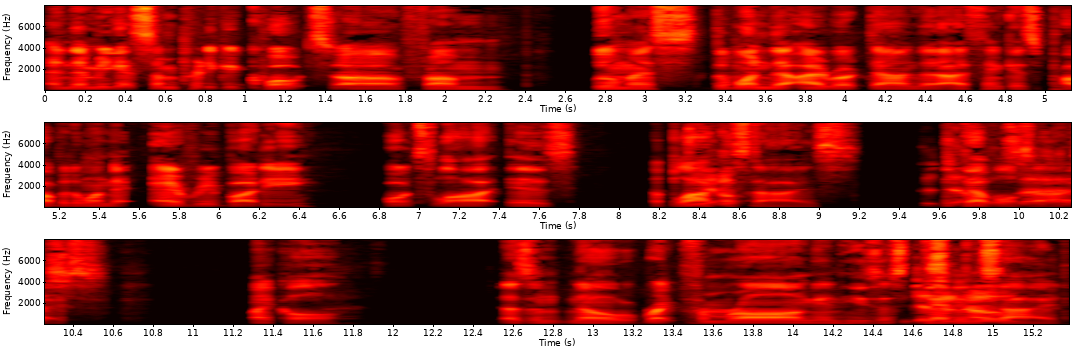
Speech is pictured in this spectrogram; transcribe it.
and then we get some pretty good quotes uh, from Loomis. The one that I wrote down that I think is probably the one that everybody quotes a lot is the blackest eyes, the, the devil's, eyes. Michael doesn't know right from wrong, and he's just He dead know. inside.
